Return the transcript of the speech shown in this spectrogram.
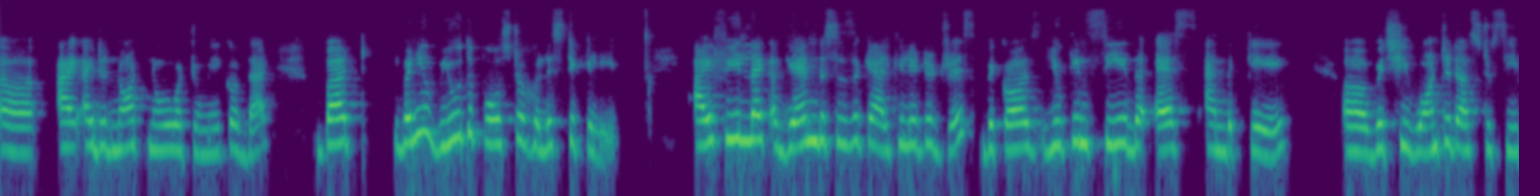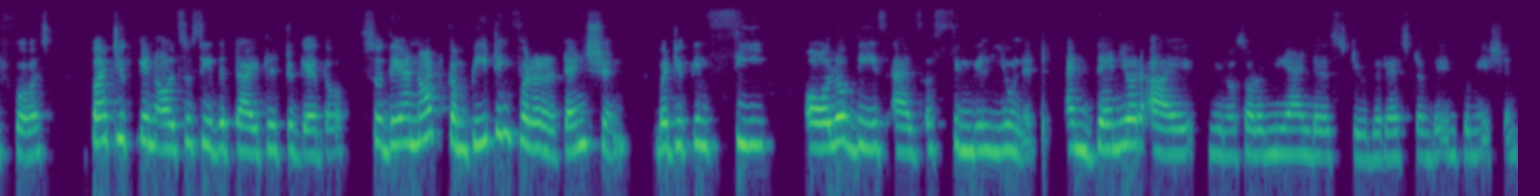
uh, I, I did not know what to make of that. But when you view the poster holistically, I feel like again this is a calculated risk because you can see the S and the K, uh, which he wanted us to see first, but you can also see the title together. So they are not competing for our attention, but you can see all of these as a single unit. And then your eye you know sort of meanders to the rest of the information.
